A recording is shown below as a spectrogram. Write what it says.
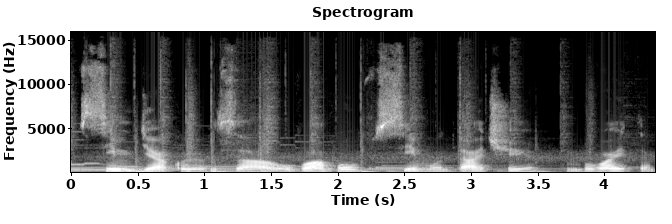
Всім дякую за увагу, всім удачі, бувайте!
